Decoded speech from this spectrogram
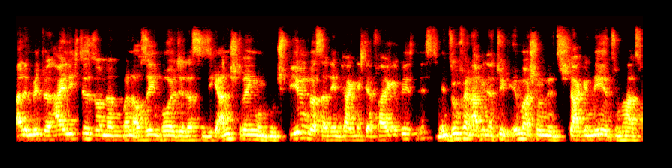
alle Mittel heiligte, sondern man auch sehen wollte, dass sie sich anstrengen und gut spielen, was an dem Tag nicht der Fall gewesen ist. Insofern habe ich natürlich immer schon eine starke Nähe zum HSV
